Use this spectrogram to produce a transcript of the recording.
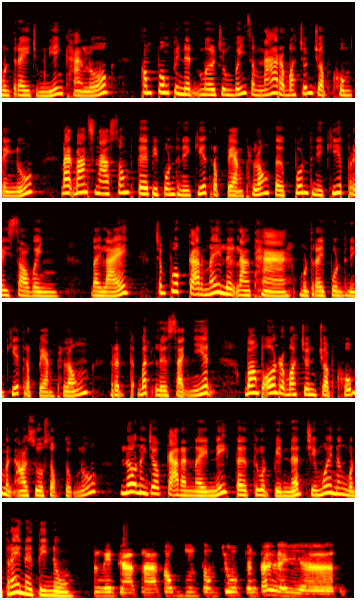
មន្ត្រីជំនាញខាងលោកកំពុងពិនិត្យមើលជំវិញសំណើរបស់ជនជាប់ឃុំទាំងនោះដែលបានស្នើសុំផ្ទេរពីពន្ធនាគារត្រពាំង plong ទៅពន្ធនាគារព្រៃសរវិញដោយឡែក ចំពោះករណីលើកឡើងថាមន្ត្រីពន្ធនាគារត្រពាំង plong រដ្ឋបិទលើសាច់ញាតិបងប្អូនរបស់ជនជាប់ឃុំមិនឲ្យសួរសុខទុក្ខនោះលោកនឹងយកករណីនេះទៅត្រួតពិនិត្យជាមួយនឹងមន្ត្រីនៅទីនោះមានការស្នើសុំសុំជួបចឹងទៅហើយ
